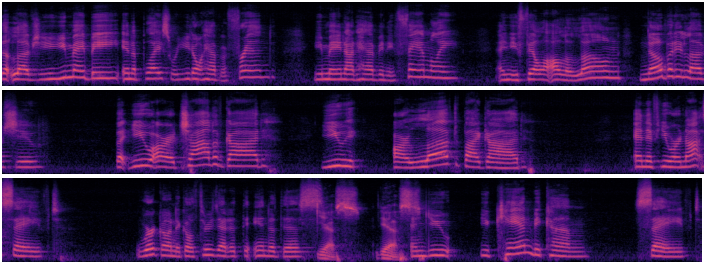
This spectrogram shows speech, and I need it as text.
that loves you. You may be in a place where you don't have a friend. You may not have any family and you feel all alone. Nobody loves you. But you are a child of God. You are loved by God. And if you are not saved, we're going to go through that at the end of this. Yes. Yes. And you you can become saved.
